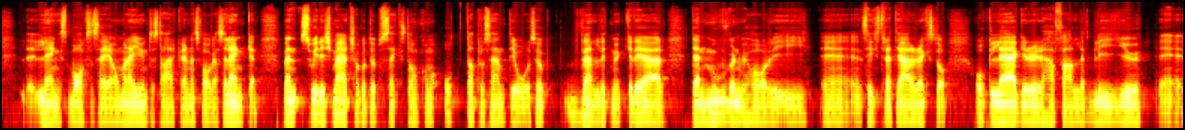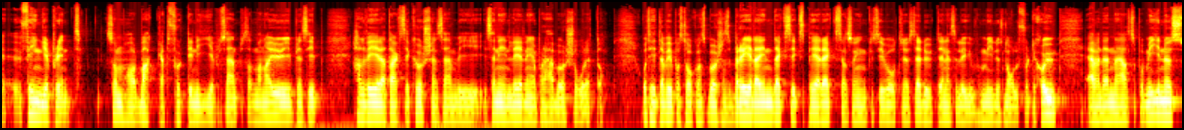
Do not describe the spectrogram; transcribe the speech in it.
längst bak så att säga. Och man är ju inte starkare än den svagaste länken. Men Swedish Match har gått upp 16,8% i år, så upp väldigt mycket. Det är den movern vi har i eh, 630 RX då. Och läger i det här fallet blir ju eh, Fingerprint som har backat 49% så att man har ju i princip halverat aktiekursen sen, vi, sen inledningen på det här börsåret då. Och tittar vi på Stockholmsbörsens breda index XPRX, alltså inklusive återinvesterad utdelning, så ligger vi på minus 0,47. Även den är alltså på minus.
